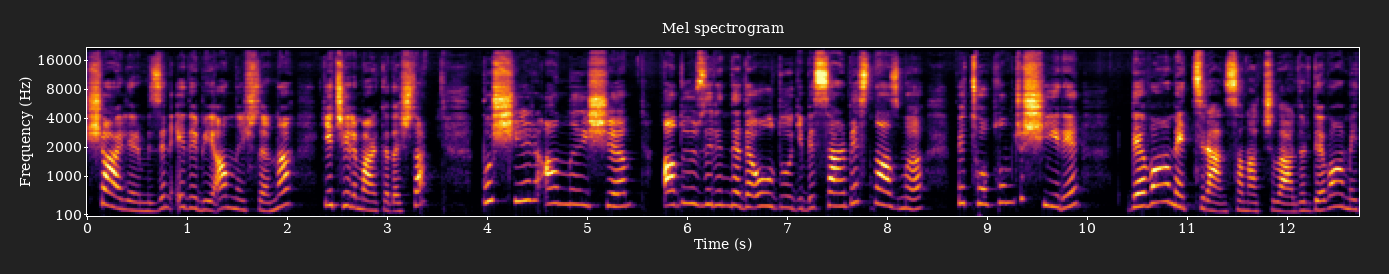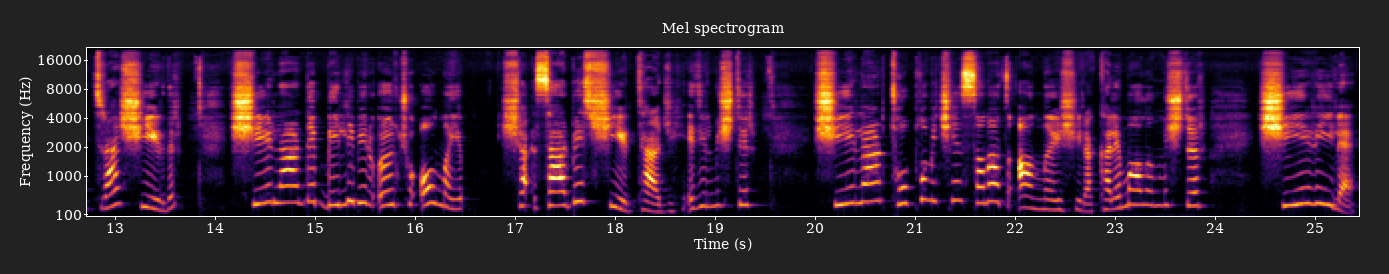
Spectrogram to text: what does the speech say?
şairlerimizin edebi anlayışlarına geçelim arkadaşlar. Bu şiir anlayışı adı üzerinde de olduğu gibi serbest nazmı ve toplumcu şiiri devam ettiren sanatçılardır, devam ettiren şiirdir. Şiirlerde belli bir ölçü olmayıp serbest şiir tercih edilmiştir. Şiirler toplum için sanat anlayışıyla kaleme alınmıştır. Şiiriyle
